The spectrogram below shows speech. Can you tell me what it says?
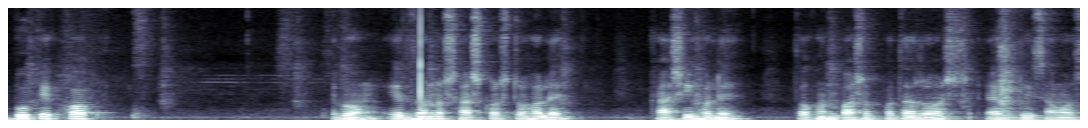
বুকে কফ এবং এর জন্য শ্বাসকষ্ট হলে কাশি হলে তখন বাসক পাতার রস, এক, দুই চামচ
